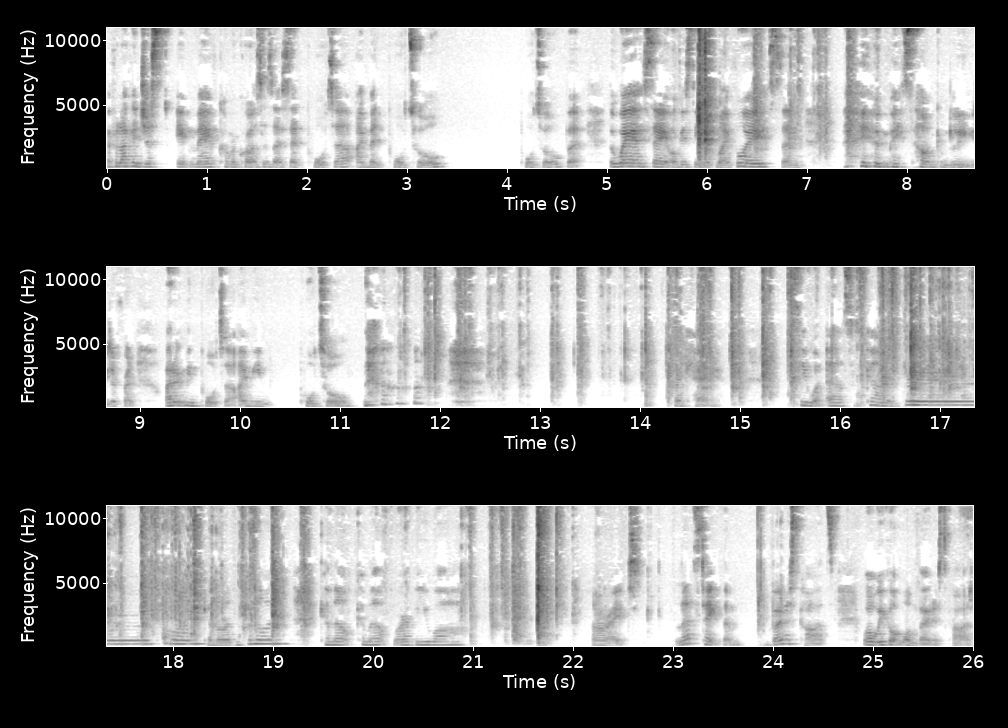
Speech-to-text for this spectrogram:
I feel like I just, it may have come across as I said porter, I meant portal, portal, but the way I say obviously with my voice and it may sound completely different. I don't mean porter, I mean portal. okay, see what else is coming through. Come on, come on, come on, come out, come out, wherever you are. Alright, let's take them. Bonus cards. Well, we got one bonus card.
